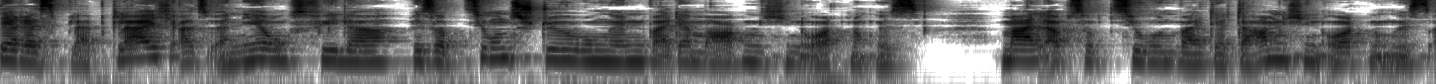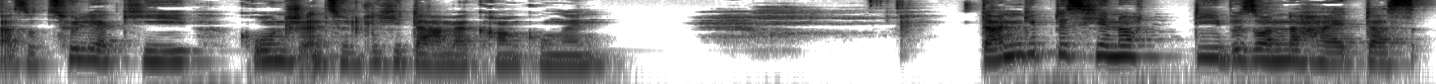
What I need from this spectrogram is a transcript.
Der Rest bleibt gleich, also Ernährungsfehler, Resorptionsstörungen, weil der Magen nicht in Ordnung ist, Malabsorption, weil der Darm nicht in Ordnung ist, also Zöliakie, chronisch entzündliche Darmerkrankungen. Dann gibt es hier noch die Besonderheit, dass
